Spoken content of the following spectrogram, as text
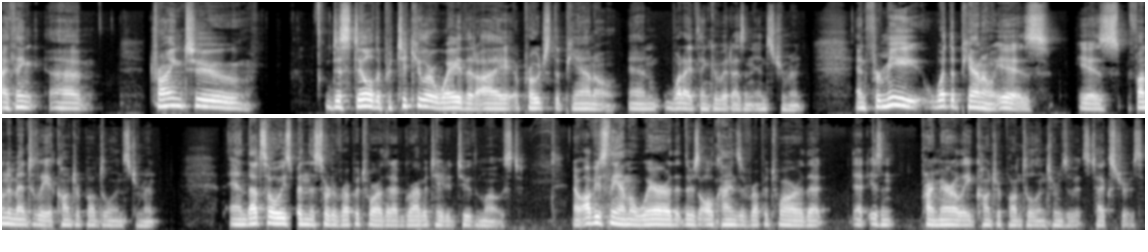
I think uh, trying to distill the particular way that I approach the piano and what I think of it as an instrument. And for me, what the piano is, is fundamentally a contrapuntal instrument. And that's always been the sort of repertoire that I've gravitated to the most. Now, obviously, I'm aware that there's all kinds of repertoire that, that isn't primarily contrapuntal in terms of its textures.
